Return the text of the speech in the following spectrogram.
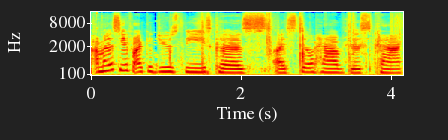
I'm going to see if I could use these because I still have this pack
